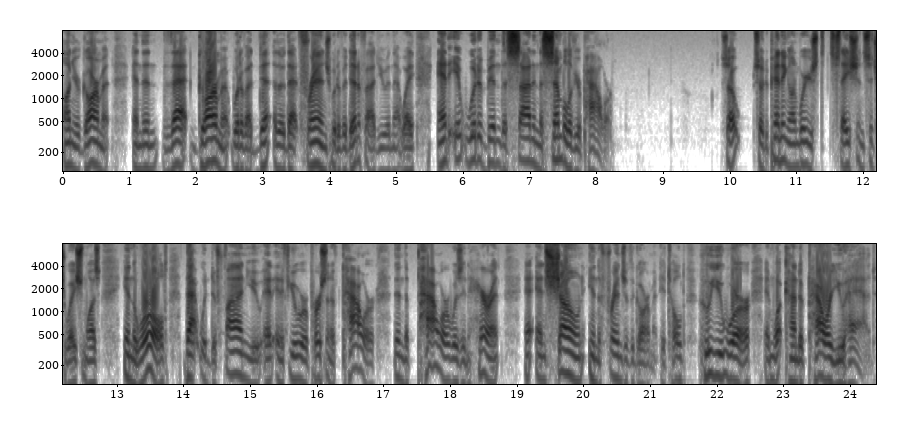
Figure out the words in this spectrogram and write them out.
on your garment, and then that garment would have ident- uh, that fringe would have identified you in that way, and it would have been the sign and the symbol of your power. So, so depending on where your station situation was in the world, that would define you. And, and if you were a person of power, then the power was inherent and shown in the fringe of the garment. It told who you were and what kind of power you had.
